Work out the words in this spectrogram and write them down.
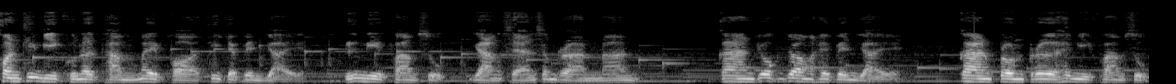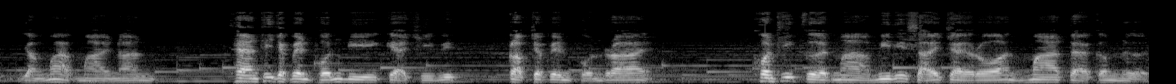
คนที่มีคุณธรรมไม่พอที่จะเป็นใหญ่ หรือมีความสุขอย่างแสนสำราญนั้น การยกย่องให้เป็นใหญ่ การปรนเปรอให้มีความสุขอย่างมากมายนั้น แทนที่จะเป็นผลดีแก่ชีวิต กลับจะเป็นผลร้าย คนที่เกิดมามีนิสัยใจร้อนมาแต่กำเนิด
